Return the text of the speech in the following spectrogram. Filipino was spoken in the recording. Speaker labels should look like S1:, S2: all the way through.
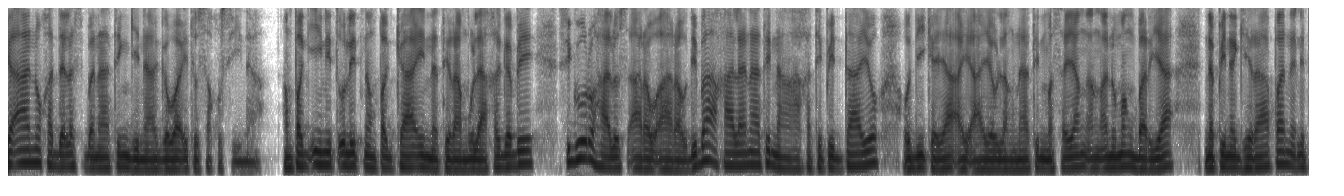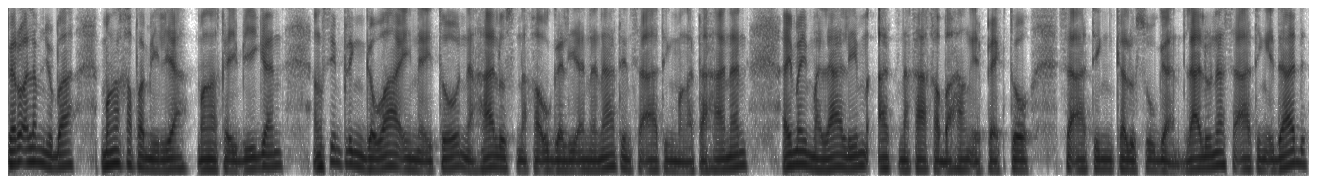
S1: Gaano kadalas ba nating ginagawa ito sa kusina? Ang pag-init ulit ng pagkain na tira mula kagabi, siguro halos araw-araw. Di ba akala natin nakakatipid tayo o di kaya ay ayaw lang natin masayang ang anumang barya na pinaghirapan. Pero alam nyo ba, mga kapamilya, mga kaibigan, ang simpleng gawain na ito na halos nakaugalian na natin sa ating mga tahanan ay may malalim at nakakabahang epekto sa ating kalusugan. Lalo na sa ating edad,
